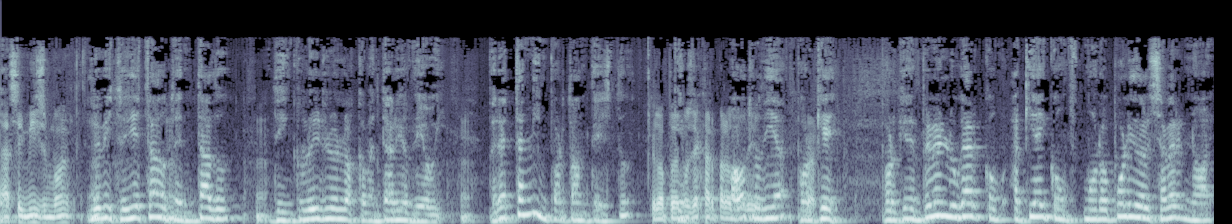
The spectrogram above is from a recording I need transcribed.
a, sí, mismo. Lo he visto y he estado tentado de incluirlo en los comentarios de hoy. Pero es tan importante esto. Que lo podemos dejar para otro día. ¿Por qué? Porque en primer lugar, aquí hay monopolio del saber, no,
